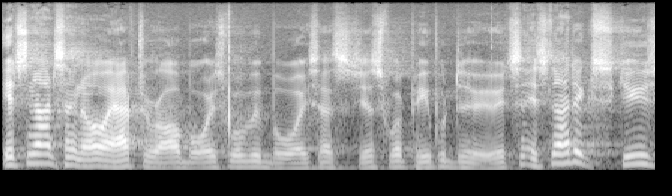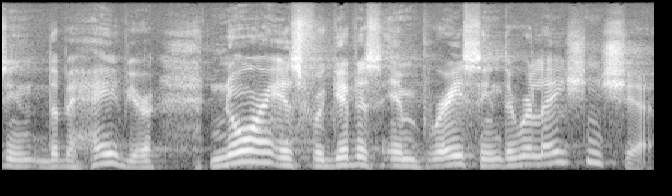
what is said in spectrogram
It's not saying, oh, after all, boys will be boys. That's just what people do. It's, it's not excusing the behavior, nor is forgiveness embracing the relationship.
